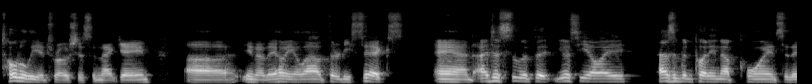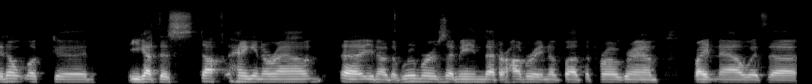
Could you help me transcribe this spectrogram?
totally atrocious in that game. Uh, you know, they only allowed 36, and I just with the UCLA hasn't been putting up points, so they don't look good. You got this stuff hanging around, uh, you know, the rumors, I mean, that are hovering above the program right now with uh,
